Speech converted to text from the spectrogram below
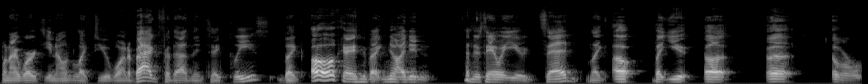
when I worked, you know, like, do you want a bag for that? And they'd say, please. Like, oh, okay. And they'd be like, no, I didn't understand what you said. Like, oh, but you, uh, uh, uh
